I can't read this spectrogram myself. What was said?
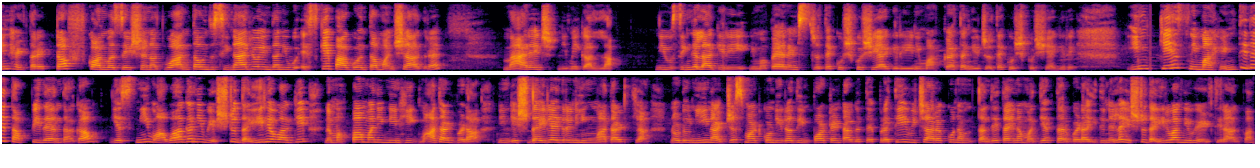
ಏನು ಹೇಳ್ತಾರೆ, ಟಫ್ ಕಾನ್ವರ್ಸೇಷನ್ ಅಥವಾ ಅಂಥ ಒಂದು ಸಿನಾರಿಯೋಯಿಂದ ನೀವು ಎಸ್ಕೇಪ್ ಆಗುವಂಥ ಮನುಷ್ಯ ಆದರೆ, ಮ್ಯಾರೇಜ್ ನಿಮಗಲ್ಲ. ನೀವು ಸಿಂಗಲ್ ಆಗಿರಿ, ನಿಮ್ಮ ಪೇರೆಂಟ್ಸ್ ಜೊತೆ ಖುಷಿ ಖುಷಿಯಾಗಿರಿ, ನಿಮ್ಮ ಅಕ್ಕ ತಂಗಿ ಜೊತೆ ಖುಷಿ ಖುಷಿಯಾಗಿರಿ. ಇನ್ ಕೇಸ್ ನಿಮ್ಮ ಹೆಂಡತಿದೆ ತಪ್ಪಿದೆ ಅಂದಾಗ ಎಸ್ ನೀವು ಆವಾಗ ನೀವು ಎಷ್ಟು ಧೈರ್ಯವಾಗಿ ನಮ್ಮ ಅಪ್ಪ ಅಮ್ಮನಿಗೆ ನೀನು ಹೀಗೆ ಮಾತಾಡಬೇಡ, ನಿಂಗೆ ಎಷ್ಟು ಧೈರ್ಯ ಇದ್ರೆ ನೀನು ಹಿಂಗೆ ಮಾತಾಡ್ತೀಯಾ, ನೋಡು ನೀನು ಅಡ್ಜಸ್ಟ್ ಮಾಡ್ಕೊಂಡು ಇರೋದು ಇಂಪಾರ್ಟೆಂಟ್ ಆಗುತ್ತೆ, ಪ್ರತಿ ವಿಚಾರಕ್ಕೂ ನಮ್ಮ ತಂದೆ ತಾಯಿನ ಮಧ್ಯಕ್ಕೆ ತರಬೇಡ, ಇದನ್ನೆಲ್ಲ ಎಷ್ಟು ಧೈರ್ಯವಾಗಿ ನೀವು ಹೇಳ್ತೀರಾ ಅಲ್ವಾ?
